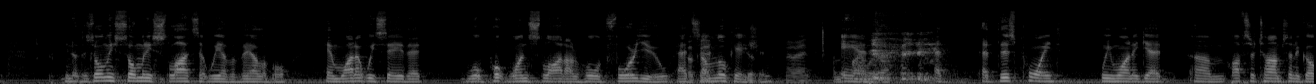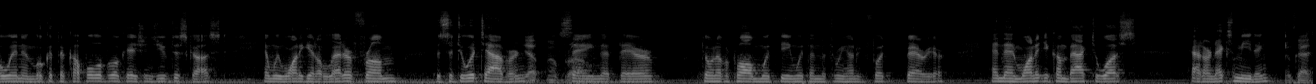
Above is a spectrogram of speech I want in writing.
you know, there's only so many slots that we have available, and why don't we say that we'll put one slot on hold for you at some Okay. location. All right, I'm fine And with that. at, at this point, we want to get um, Officer Thompson to go in and look at the couple of locations you've discussed, and we want to get a letter from the Scituate Tavern. Yep, no Saying that they're, don't have a problem with being within the three hundred foot barrier. And then why don't you come back to us at our next meeting, okay,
